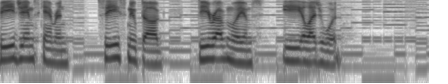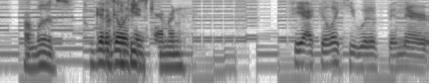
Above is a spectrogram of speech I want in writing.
B. James Cameron, C. Snoop Dogg, D. Robin Williams, E. Elijah Wood. From Woods. I'm gonna Rest go with. James Cameron. See, I feel like he would have been there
